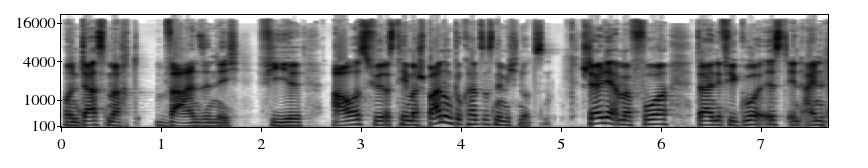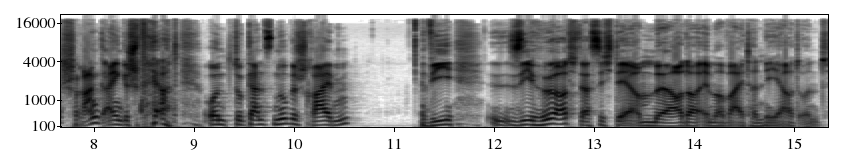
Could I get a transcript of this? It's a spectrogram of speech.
Und das macht wahnsinnig viel aus für das Thema Spannung. Du kannst es nämlich nutzen. Stell dir einmal vor, deine Figur ist in einen Schrank eingesperrt und du kannst nur beschreiben, wie sie hört, dass sich der Mörder immer weiter nähert und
